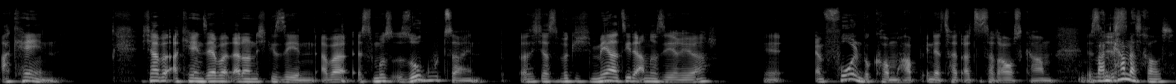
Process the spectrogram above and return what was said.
Arcane. Ich habe Arcane selber leider noch nicht gesehen, aber es muss so gut sein, dass ich das wirklich mehr als jede andere Serie äh, empfohlen bekommen habe in der Zeit, als es halt rauskam. Es Wann kam das raus?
